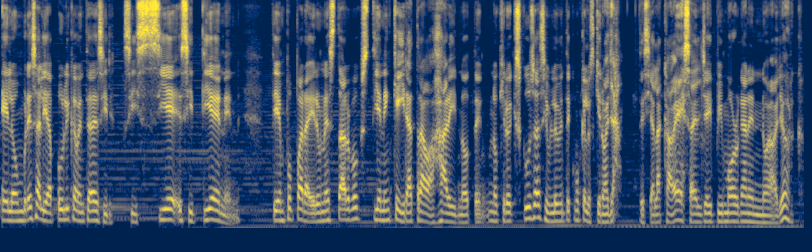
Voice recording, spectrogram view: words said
el hombre salía públicamente a decir, si, si, si tienen tiempo para ir a un Starbucks, tienen que ir a trabajar y no, te- no quiero excusas, simplemente como que los quiero allá, decía la cabeza del JP Morgan en Nueva York.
